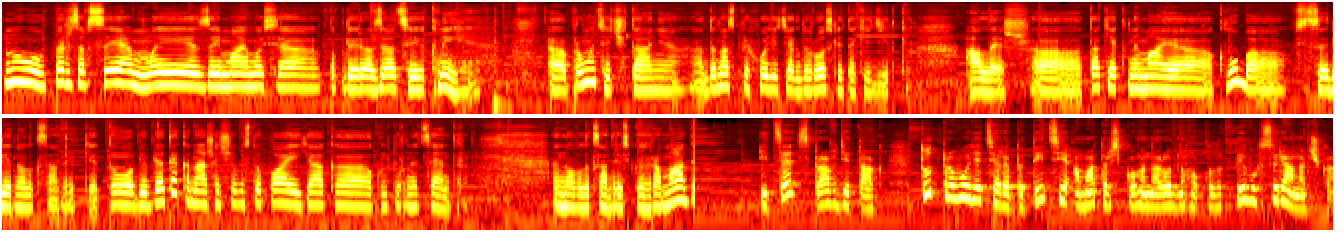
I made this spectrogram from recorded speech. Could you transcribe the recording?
Ну, перш за все, ми займаємося популяризацією книги, промоцією читання. До нас приходять як дорослі, так і дітки. Але ж так як немає клуба в селі Олександрівки, то бібліотека наша ще виступає як культурний центр Новоолександрівської громади. І це справді так. Тут проводяться репетиції аматорського народного колективу Суряночка.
